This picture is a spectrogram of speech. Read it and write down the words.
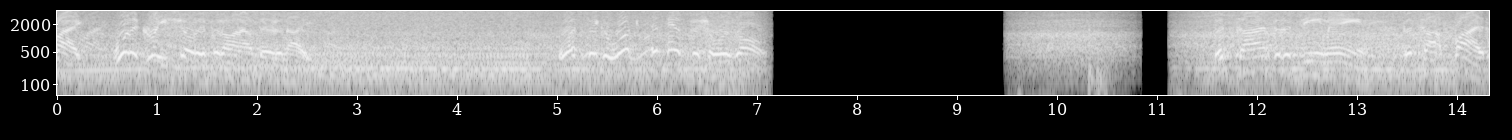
flag. What a great show they put on out there tonight. Let's take a look at the official result. It's time for the D main. The top five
